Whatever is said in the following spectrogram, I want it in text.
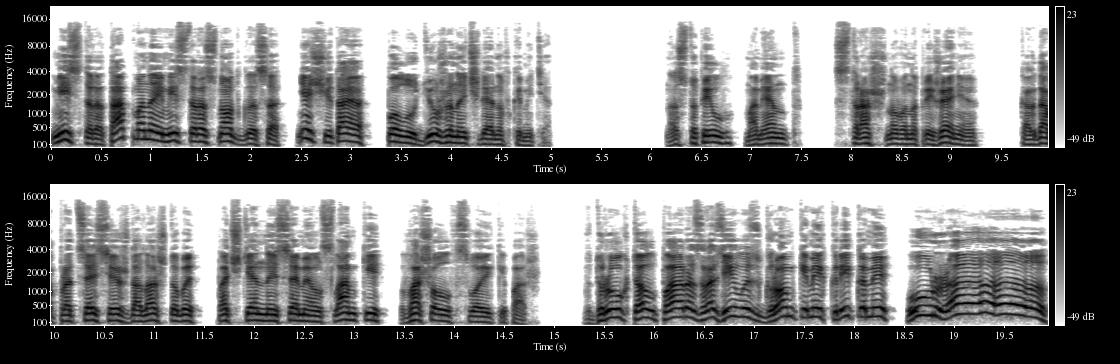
мистера Тапмана и мистера Снотгресса, не считая полудюжины членов комитета. Наступил момент страшного напряжения, когда процессия ждала, чтобы почтенный Сэмюэл Сламки вошел в свой экипаж. Вдруг толпа разразилась громкими криками «Ура!»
